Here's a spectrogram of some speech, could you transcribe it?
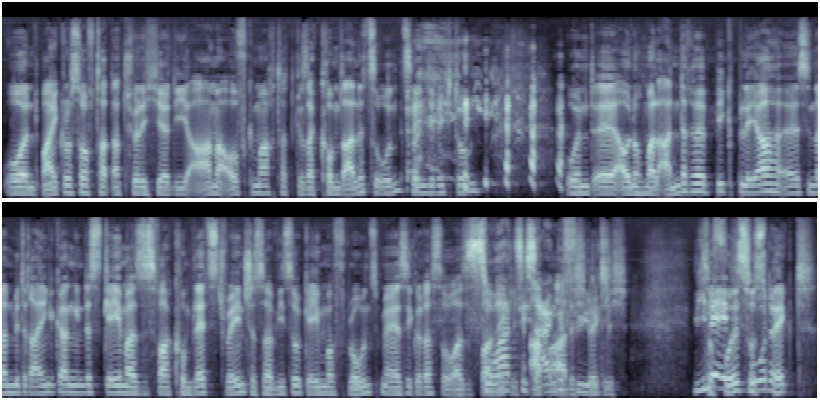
Und Microsoft hat natürlich hier die Arme aufgemacht, hat gesagt, kommt alle zu uns in die Richtung. Und äh, auch nochmal andere Big Player äh, sind dann mit reingegangen in das Game. Also es war komplett strange. Das war wie so Game of Thrones mäßig oder so. Also es So war wirklich abartig, angefühlt. wirklich Wie so voll Episode. suspekt.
